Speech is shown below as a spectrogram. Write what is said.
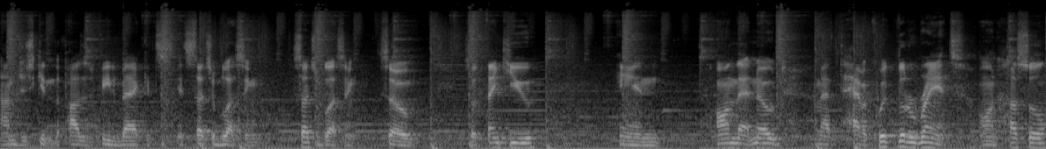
I'm just getting the positive feedback. It's it's such a blessing, such a blessing. So so thank you. And on that note, I'm gonna have to have a quick little rant on hustle,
